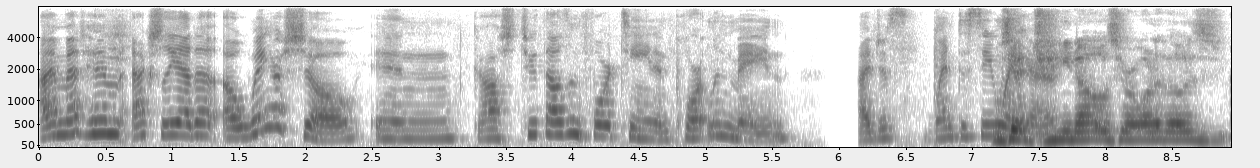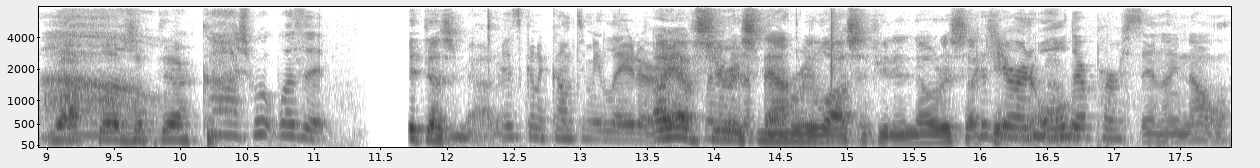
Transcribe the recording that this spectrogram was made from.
I met him actually at a, a winger show in, gosh, 2014 in Portland, Maine. I just went to see Was Winger. that Geno's or one of those rock clubs up Oh, there? Gosh, what was it? It doesn't matter. It's gonna come to me later. I have when I'm in serious memory loss. If you didn't notice, I can't. Because you're an remember. older person, I know.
